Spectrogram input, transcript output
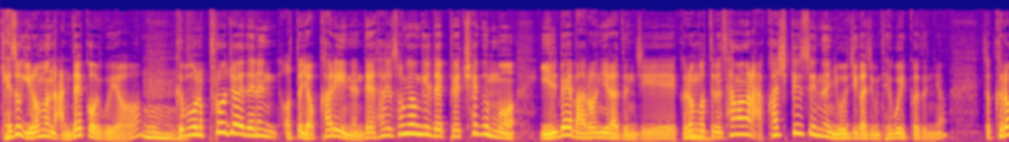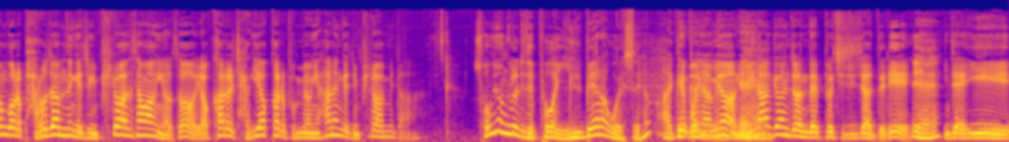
계속 이러면 안 될 거고요. 음. 그 부분을 풀어줘야 되는 어떤 역할이 있는데 사실 송영길 대표의 최근 뭐 일배 발언이라든지 그런 음. 것들은 상황을 악화시킬 수 있는 요지 가 지금 되고 있거든요. 그래서 그런 거를 바로잡는 게 지금 필요한 상황이어서 역할을 자기 역할을 분명히 하는 게 지금 필요합니다. 송영길 대표가 일배라고 했어요? 아, 그게 뭐냐면 예. 이낙연 전 대표 지지자들이 예. 이제 이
